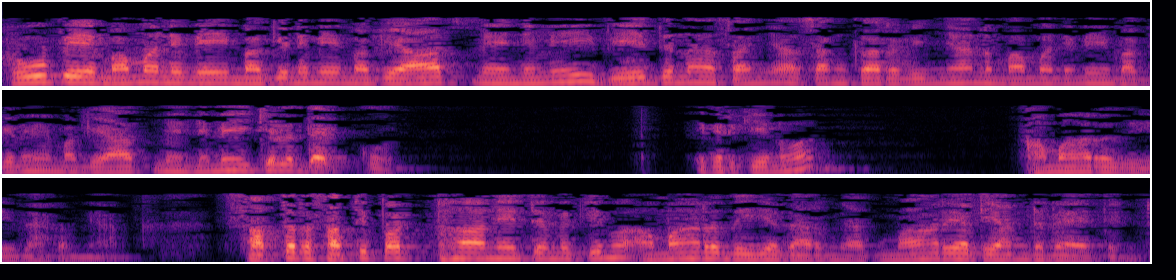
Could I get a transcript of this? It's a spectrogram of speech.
රූපේ මම නෙමෙයි මගේ නෙමෙයි මගේ ආත්මය නෙමෙයි වේදනා සංඥා සංකාර විඥාන මම නෙමෙයි මගේ නෙමෙයි මගේ ආත්මය නෙමෙයි කියලා දැක්කොත් ඒකට කියනවා අමාර දේ ධර්මයක් සතර සතිපට්ඨානෙටම කියන අමාර දෙය ධර්මයක්. මායයට යන්න බෑ එතෙන්ට.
